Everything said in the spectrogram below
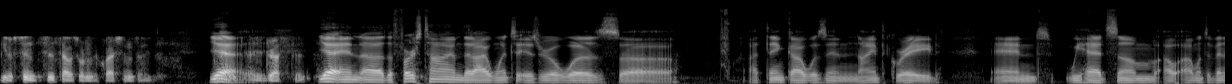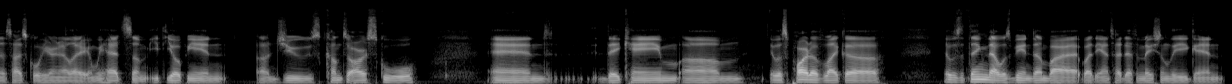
you know, since since that was one of the questions, I yeah I, I addressed it. Yeah, and uh, the first time that I went to Israel was uh, I think I was in ninth grade and we had some. I, I, went to Venice High School here in LA, and we had some Ethiopian uh, Jews come to our school, and they came. Um, it was part of like a. It was a thing that was being done by by the Anti Defamation League, and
